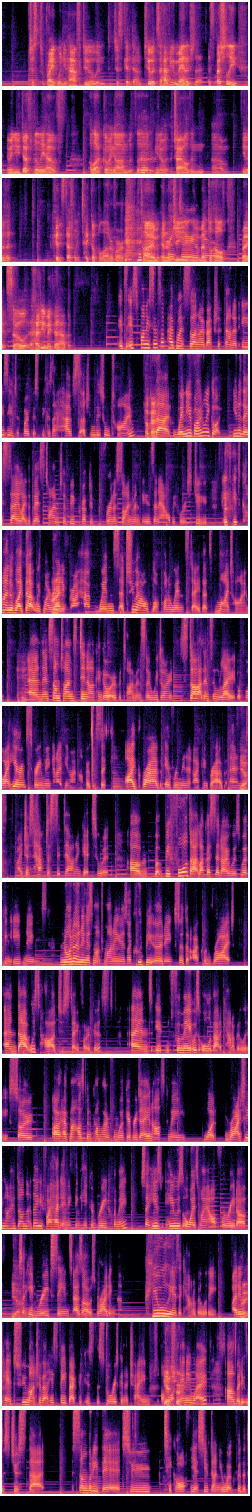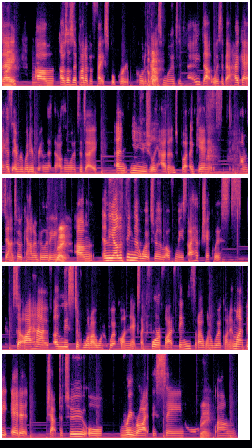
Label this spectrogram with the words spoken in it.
just write when you have to and just get down to it. So how do you manage that? Especially, I mean, you definitely have a lot going on with a mm-hmm. you know a child and um, you know that kids definitely take up a lot of our time, energy, do, you know, mental yeah. health, right? So how do you make that happen? It's it's funny since I've had my son, I've actually found it easier to focus because I have such little time. Okay. That when you've only got you know they say like the best time to be productive for an assignment is an hour before it's due it's, it's kind of like that with my right. writing where i have wednesday a two hour block on a wednesday that's my time mm-hmm. and then sometimes dinner can go overtime and so we don't start until late or i hear him screaming and i you know i can't focus so i grab every minute i can grab and yeah. i just have to sit down and get to it um, but before that like i said i was working evenings not earning as much money as i could be earning so that i could write and that was hard to stay focused and it for me it was all about accountability so i would have my husband come home from work every day and ask me what writing i had done that day if i had anything he could read for me so he's he was always my alpha reader yeah. so he'd read scenes as i was writing them purely as accountability i didn't right. care too much about his feedback because the story's going to change a yeah, lot sure. anyway um, but it was just that somebody there to tick off, yes, you've done your work for the day. Right. Um, I was also part of a Facebook group called A okay. Thousand Words a Day that was about, okay, has everybody written a thousand words a day? And you usually hadn't, but again, it's, it comes down to accountability. Right. Um, and the other thing that works really well for me is I have checklists. So I have a list of what I want to work on next, like four or five things that I want to work on. It might be edit chapter two or rewrite this scene or right. um,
